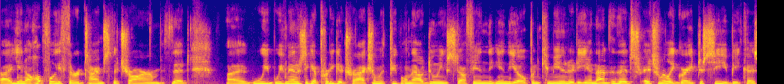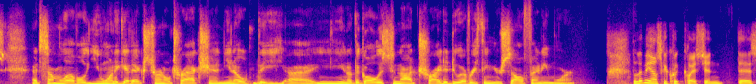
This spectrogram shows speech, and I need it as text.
uh, you know, hopefully third time's the charm. That uh, we, we've managed to get pretty good traction with people now doing stuff in the, in the open community, and that that's it's really great to see because at some level you want to get external traction. You know the uh, you know the goal is to not try to do everything yourself anymore. Let me ask a quick question. There's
